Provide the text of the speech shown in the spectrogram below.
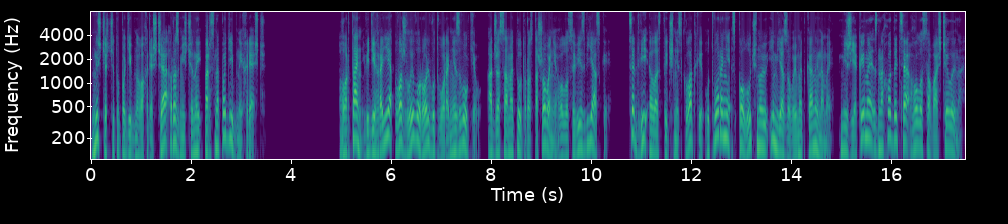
Нижче щитоподібного хряща розміщений перснеподібний хрящ. Гортань відіграє важливу роль в утворенні звуків, адже саме тут розташовані голосові зв'язки. Це дві еластичні складки, утворені сполучною і м'язовими тканинами, між якими знаходиться голосова щелина.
